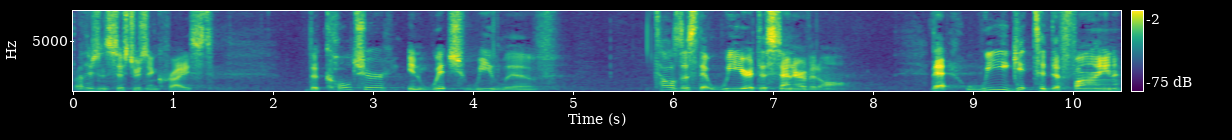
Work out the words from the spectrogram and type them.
Brothers and sisters in Christ, the culture in which we live tells us that we are at the center of it all, that we get to define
